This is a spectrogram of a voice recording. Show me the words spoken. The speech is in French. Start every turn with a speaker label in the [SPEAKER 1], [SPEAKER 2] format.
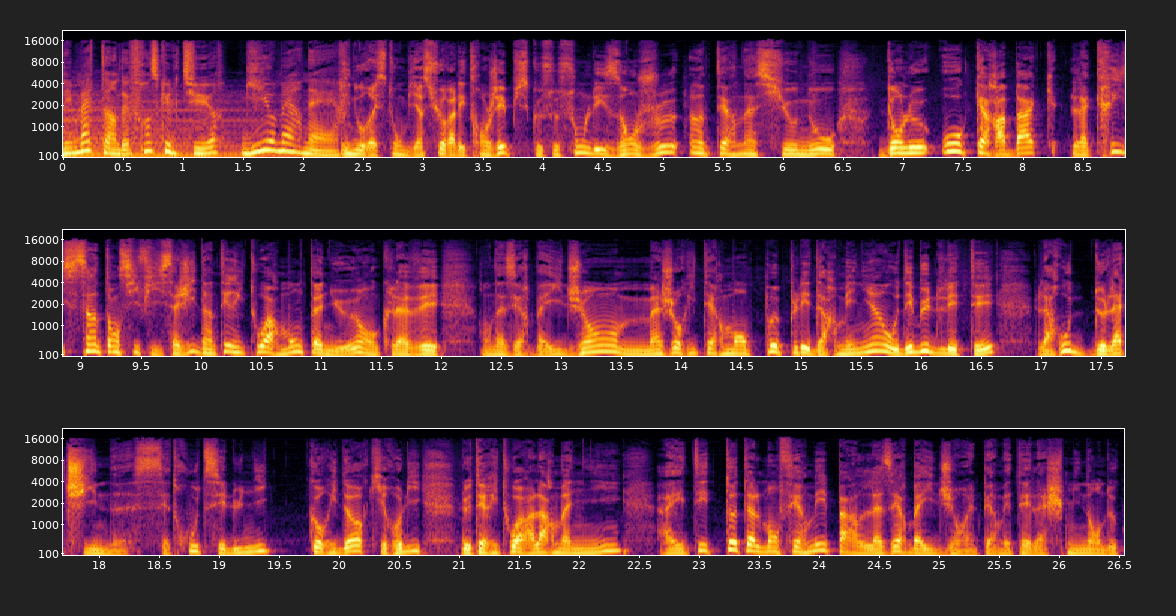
[SPEAKER 1] Les matins de France Culture, Guillaume Erner.
[SPEAKER 2] Et nous restons bien sûr à l'étranger puisque ce sont les enjeux internationaux. Dans le Haut-Karabakh, la crise s'intensifie. Il s'agit d'un territoire montagneux enclavé en Azerbaïdjan, majoritairement peuplé d'Arméniens. Au début de l'été, la route de Lachine. Cette route, c'est l'unique corridor qui relie le territoire à l'Arménie a été totalement fermé par l'Azerbaïdjan. Elle permettait l'acheminement de,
